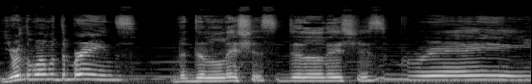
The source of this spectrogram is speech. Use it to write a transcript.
you're the one with the brains. The delicious, delicious brains.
